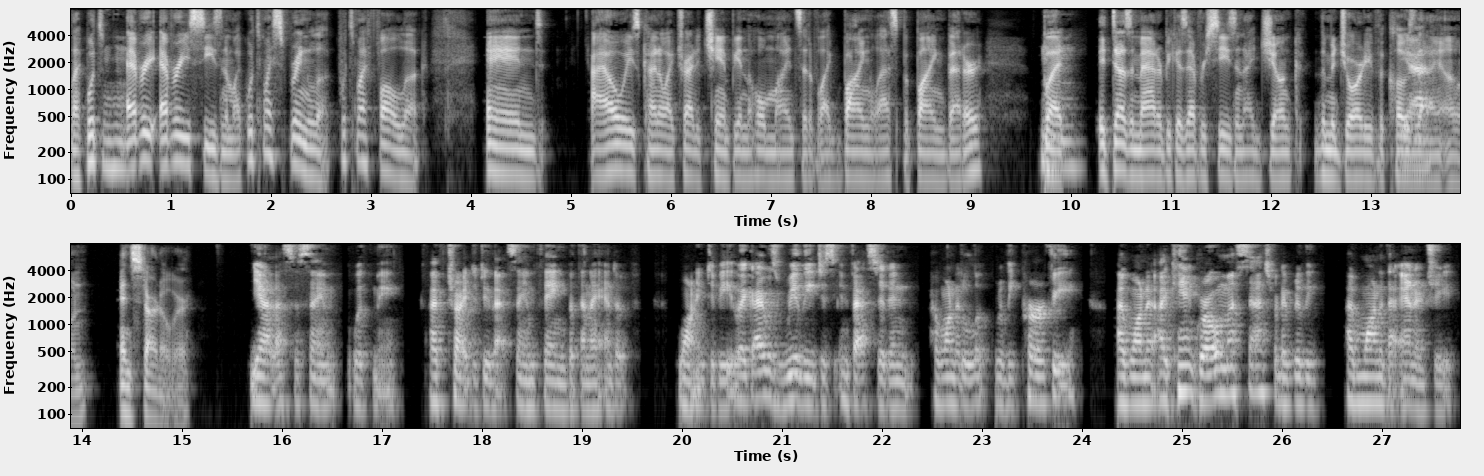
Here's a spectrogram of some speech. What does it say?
Like what's Mhm. every every season? I'm like, what's my spring look? What's my fall look? And I always kind of like try to champion the whole mindset of like buying less but buying better. But Mhm. it doesn't matter because every season I junk the majority of the clothes Yeah. that I own and start over. Yeah, that's the same with me. I've tried to do that same thing, but then I end up wanting to be like I was really just invested in I wanted to look really pervy. I wanted I can't grow a mustache, but I really I wanted that energy.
